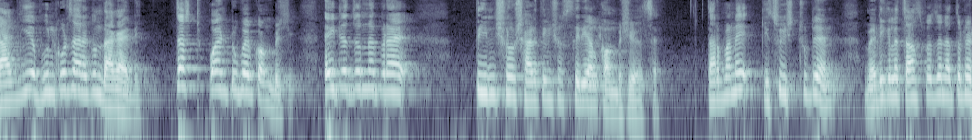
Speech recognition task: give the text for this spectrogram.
দাগিয়ে ভুল করছে আর একদম দাগায়নি জাস্ট পয়েন্ট টু ফাইভ কম বেশি। এইটার জন্য প্রায় তিনশো, সাড়ে তিনশো সিরিয়াল কম বেশি হয়েছে। তার মানে কিছু স্টুডেন্ট মেডিকেলে চান্স পাওয়ার জন্য এতটা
